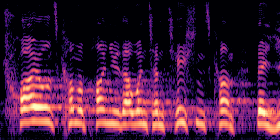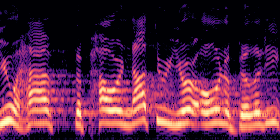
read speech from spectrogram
trials come upon you, that when temptations come, that you have the power not through your own ability,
